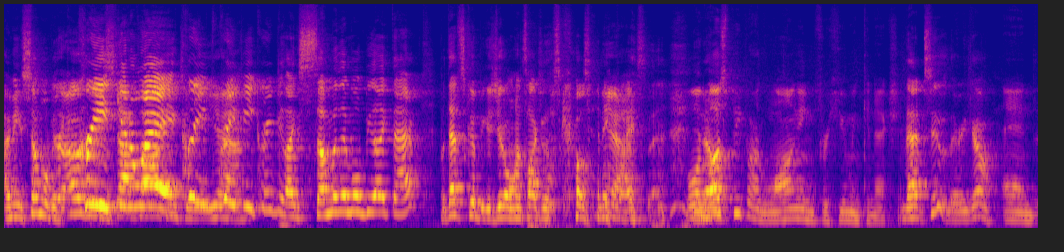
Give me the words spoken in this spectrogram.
I mean, some will be like, creep, get away, creep, yeah. creepy, creepy. Like some of them will be like that, but that's good because you don't want to talk to those girls anyways. well, you know? most people are longing for human connection. that too. There you go. and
